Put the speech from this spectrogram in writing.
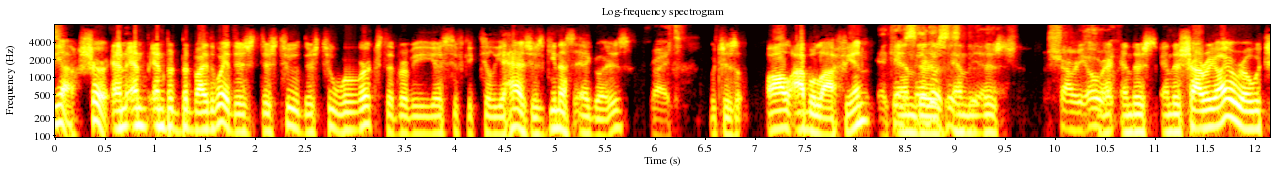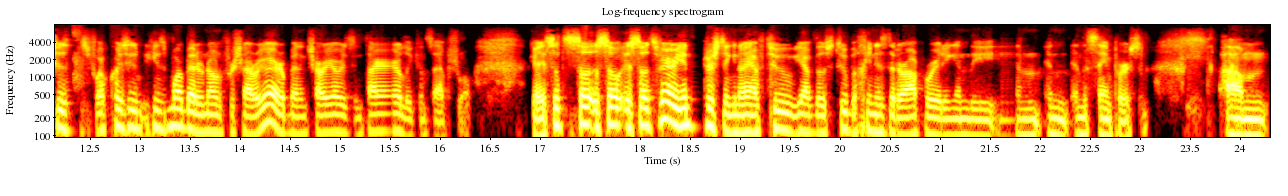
yeah, sure. And and and but but by the way, there's there's two there's two works that Rabbi Yosef Gikatilla has. There's Ginas Egois, Right. which is all Abulafian, Yeah, and there's and yeah. there's Shari Ora. right, and there's and there's Shari Oiro, which is of course he's, more better known for Shari Oiro, but Shari Oiro is entirely conceptual. Okay, so so so so it's very interesting. You know, you have two you have those two bechinas that are operating in the in in, in the same person. Um,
